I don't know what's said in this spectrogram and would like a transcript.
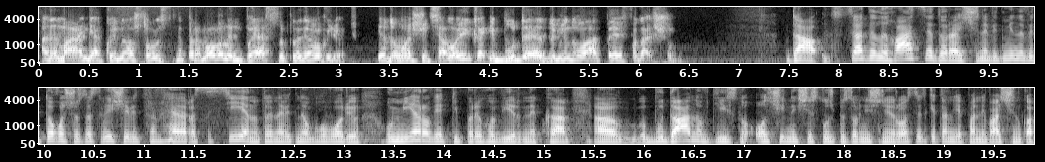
а немає ніякої налаштованості на перемовини без припинення вогню. Я думаю, що ця логіка і буде домінувати в подальшому. Да, ця делегація, до речі, на відміну від того, що зазвичай відправляє Росія, ну то я навіть не обговорюю Умєров, який переговірник, а, Буданов, дійсно, очільник ще служби зовнішньої розвідки. Там є пан Іващенко.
